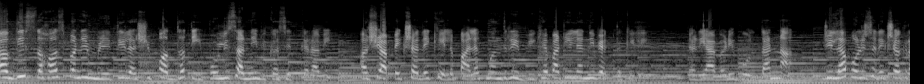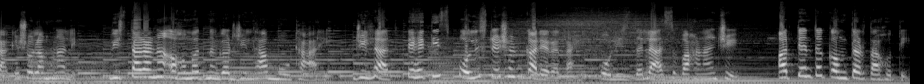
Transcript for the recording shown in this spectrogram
अगदी सहजपणे मिळतील अशी पद्धती पोलिसांनी विकसित करावी. अशी अपेक्षा देखील पालकमंत्री विखे पाटील यांनी व्यक्त केली. तर यावेळी बोलताना जिल्हा पोलीस अधीक्षक राकेश ओला म्हणाले विस्तारानं अहमदनगर जिल्हा मोठा आहे. जिल्ह्यात तेहतीस पोलीस स्टेशन कार्यरत आहे. पोलीस दलास वाहनांची अत्यंत कमतरता होती.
